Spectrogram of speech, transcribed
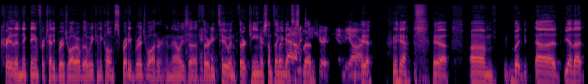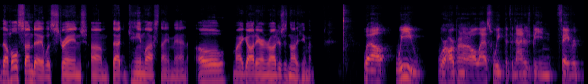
created a nickname for Teddy Bridgewater over the weekend. He called him Spready Bridgewater, and now he's uh, 32 and 13 or something Put against that the spread. T-shirt, the NBR. Yeah, yeah, yeah. Um, but uh, yeah, that the whole Sunday was strange. Um, that game last night, man. Oh my God, Aaron Rodgers is not a human. Well, we were harping on it all last week that the Niners being favored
